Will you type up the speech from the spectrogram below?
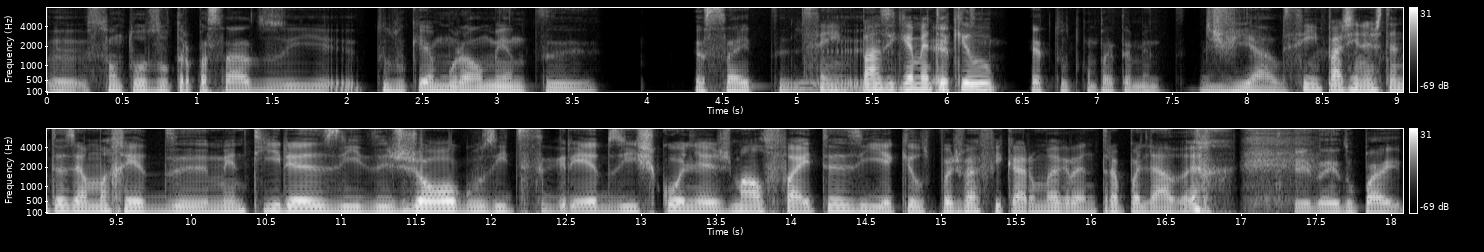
eh, são todos ultrapassados e eh, tudo o que é moralmente aceite. Sim, eh, basicamente é aquilo- é tudo completamente desviado. Sim, páginas tantas é uma rede de mentiras e de jogos e de segredos e escolhas mal feitas e aquilo depois vai ficar uma grande atrapalhada. Porque a ideia do pai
